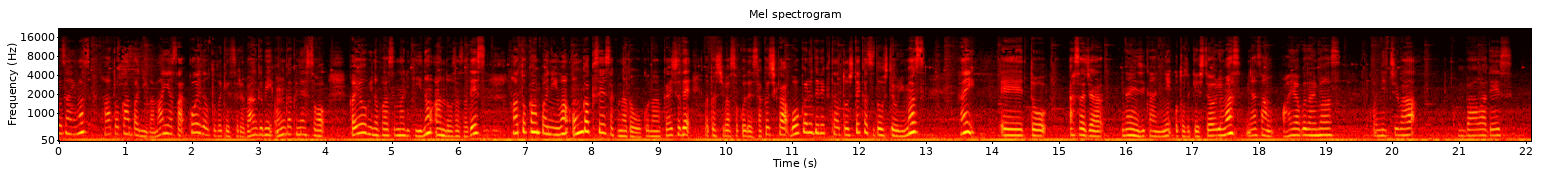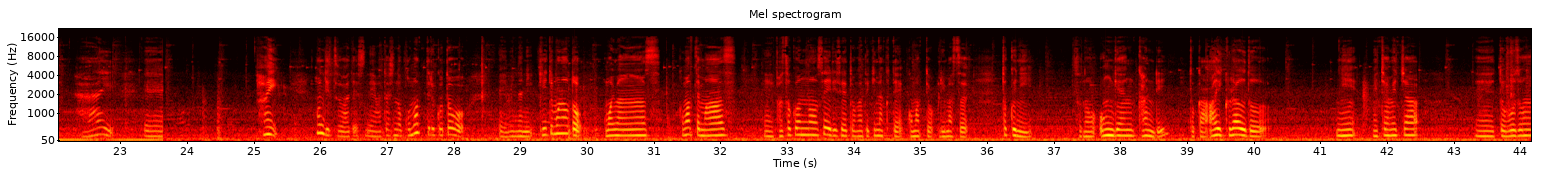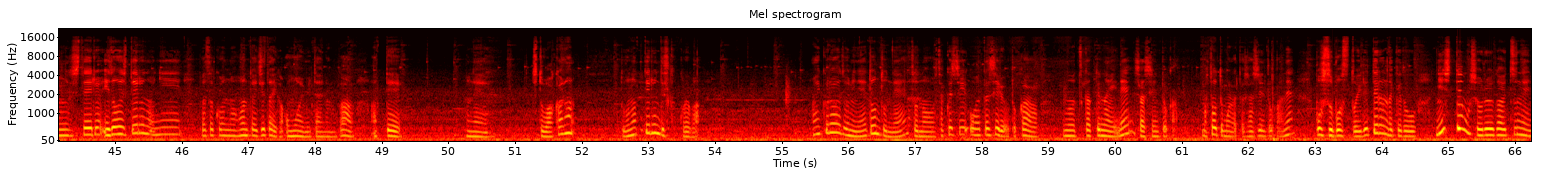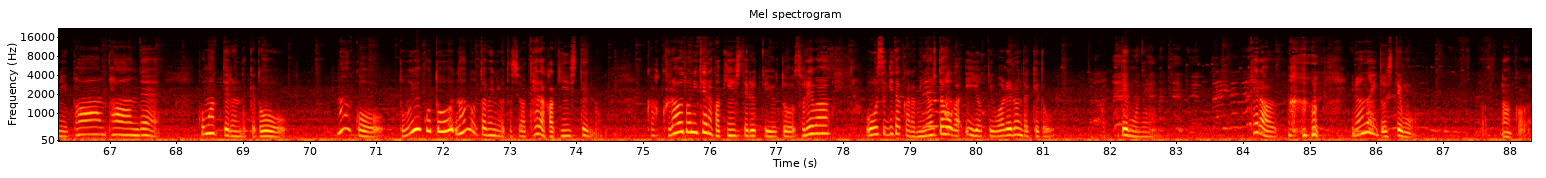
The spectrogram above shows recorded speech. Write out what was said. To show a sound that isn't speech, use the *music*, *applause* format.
ございます。ハートカンパニーが毎朝声でお届けする番組音楽熱奏。火曜日のパーソナリティの安藤笹です。ハートカンパニーは音楽制作などを行う会社で私はそこで作詞家ボーカルディレクターとして活動しております。はい。えーと朝じゃない時間にお届けしております。皆さんおはようございます。こんにちは。こんばんはです。はい、えー、はい。本日はですね私の困ってることを、えー、みんなに聞いてもらおうと思います。困ってます、えー、パソコンの整理整頓ができなくて困っております。特にその音源管理とか iCloud にめちゃめちゃえーと、保存している移動してるのにパソコンの本体自体が重いみたいなのがあってもうねちょっとわからん。どうなってるんですかこれは。iCloud にねどんどんねその作詞お渡し料とかの使ってないね写真とか、まあ、撮ってもらった写真とかねボスボスと入れてるんだけどにしても書類が常にパーンパーンで困ってるんだけどなんかどういうこと？何のために私はテラ課金してんの？クラウドにテラ課金してるっていうとそれは多すぎだから見直した方がいいよって言われるんだけど。でもねテラいらないとしてもなんか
